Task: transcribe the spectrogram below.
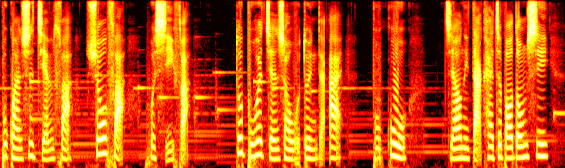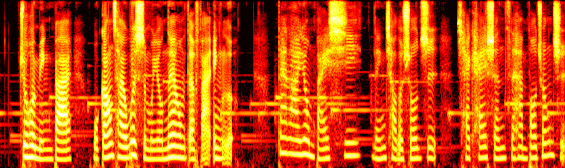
不管是减法、修法或洗法，都不会减少我对你的爱。不过，只要你打开这包东西，就会明白我刚才为什么有那样的反应了。黛拉用白皙灵巧的手指拆开绳子和包装纸，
